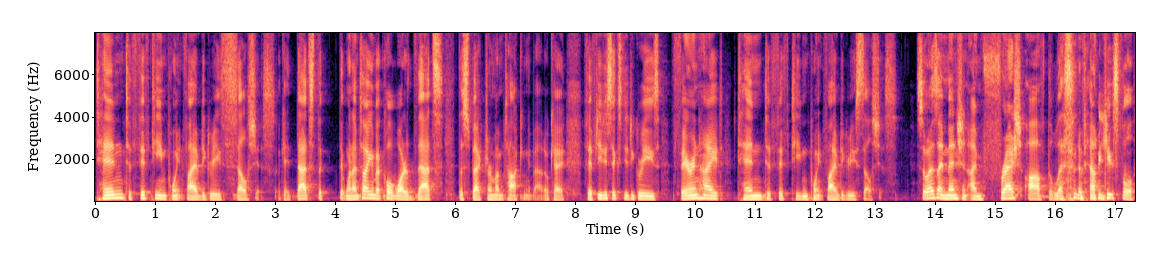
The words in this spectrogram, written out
10 to 15.5 degrees Celsius. Okay, that's the that when I'm talking about cold water, that's the spectrum I'm talking about, okay? 50 to 60 degrees Fahrenheit, 10 to 15.5 degrees Celsius. So, as I mentioned, I'm fresh off the lesson of how useful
